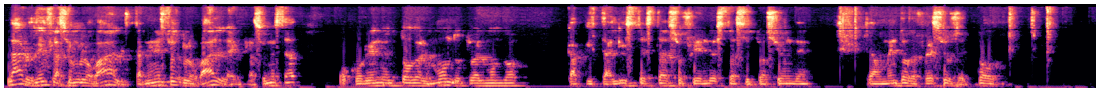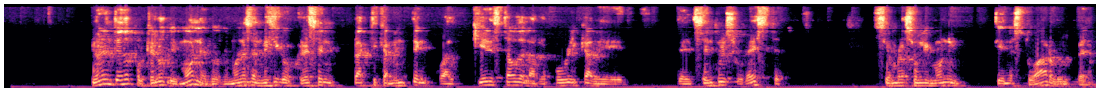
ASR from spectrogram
Claro, es la inflación global, también esto es global, la inflación está ocurriendo en todo el mundo, todo el mundo capitalista está sufriendo esta situación de, de aumento de precios de todo. Yo no entiendo por qué los limones, los limones en México crecen prácticamente en cualquier estado de la República de, del centro y sureste. Siembras un limón y tienes tu árbol, pero,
